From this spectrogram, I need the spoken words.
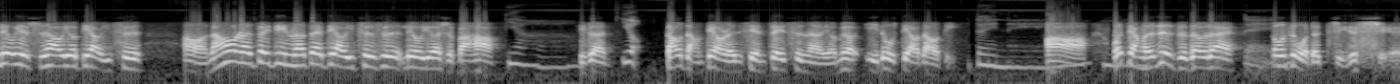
六月十号又掉一次，哦，然后呢最近呢再掉一次是六月二十八号，呀，地震有高档掉人线，这次呢有没有一路掉到底对呢，啊？我讲的日子对不对？对，都是我的绝学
